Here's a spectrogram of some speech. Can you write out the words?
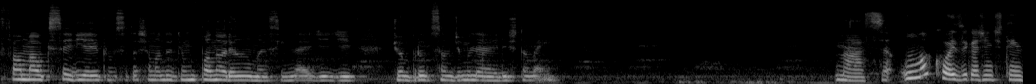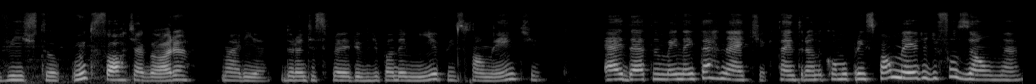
formar o que seria o que você está chamando de um panorama, assim, né? De, de, de uma produção de mulheres também. Massa. Uma coisa que a gente tem visto muito forte agora, Maria, durante esse período de pandemia, principalmente, é a ideia também da internet, que está entrando como principal meio de difusão, né?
